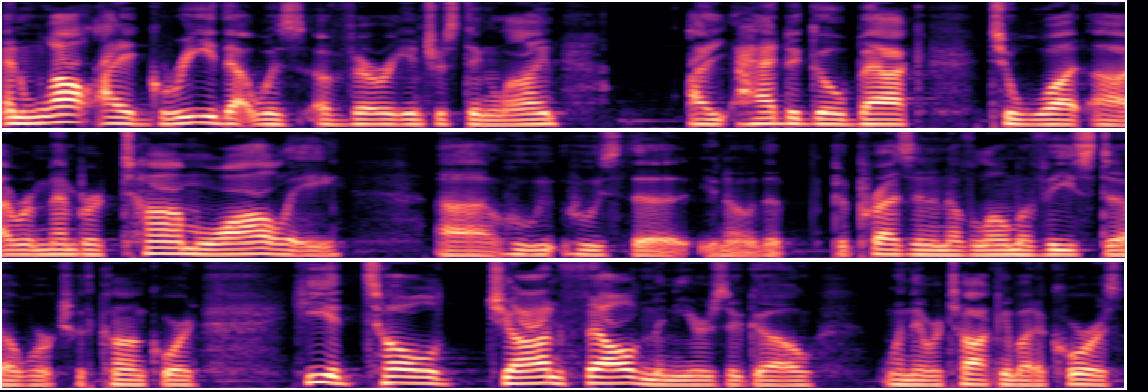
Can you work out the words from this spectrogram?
And while I agree that was a very interesting line, I had to go back to what uh, I remember Tom Whalley, uh, who who's the you know the, the president of Loma Vista, works with Concord. He had told John Feldmann years ago when they were talking about a chorus,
